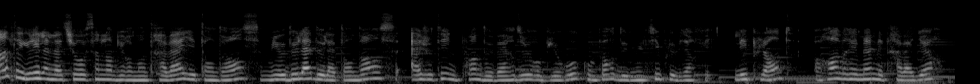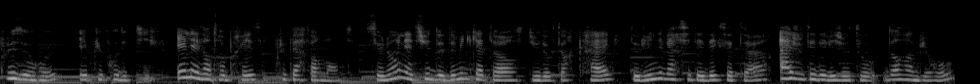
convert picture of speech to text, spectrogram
Intégrer la nature au sein de l'environnement de travail est tendance, mais au-delà de la tendance, ajouter une pointe de verdure au bureau comporte de multiples bienfaits. Les plantes rendraient même les travailleurs plus heureux et plus productifs, et les entreprises plus performantes. Selon une étude de 2014 du Dr Craig de l'Université d'Exeter, ajouter des végétaux dans un bureau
